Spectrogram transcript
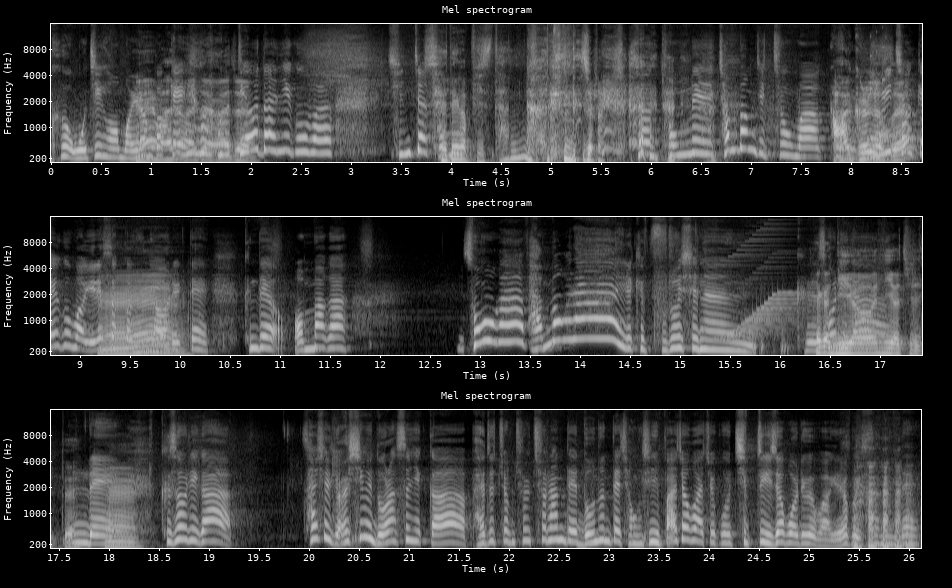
그 오징어 뭐 이런 네, 거 맞아요, 깨고 맞아요, 맞아요. 뛰어다니고 막 진짜 세대가 비슷한 것 같은데 저랑. 저 동네 천방지축 막그 아? 유리창 깨고 막 이랬었거든요 네. 어릴 때. 근데 엄마가 송호가 밥 먹어라 이렇게 부르시는 그 소리가 니어니어질 때. 네. 예. 그 소리가 사실 열심히 놀았으니까 배도 좀 출출한데 노는데 정신이 빠져가지고 집도 잊어버리고 막 이러고 있었는데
